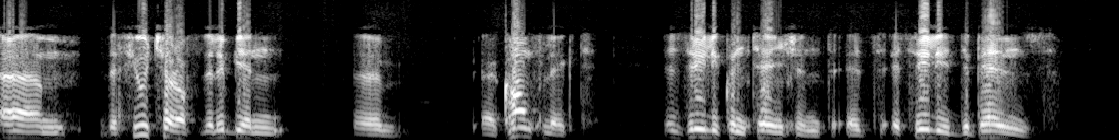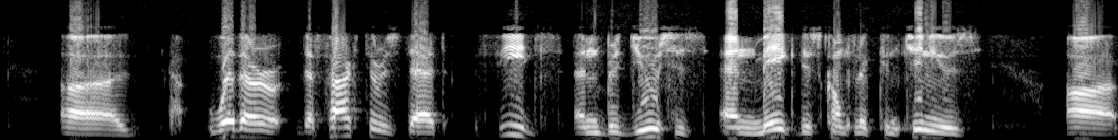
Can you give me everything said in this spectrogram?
um, the future of the Libyan um, uh, conflict is really contingent. It, it really depends uh, whether the factors that feeds and produces and make this conflict continues uh,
